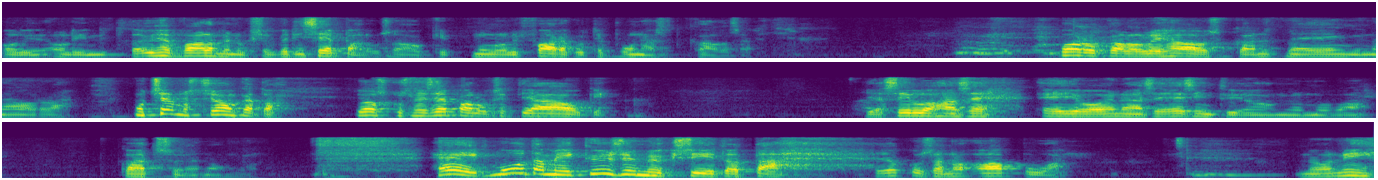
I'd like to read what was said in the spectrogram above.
Olin, olin tota yhden valmennuksen, vedin sepalus auki. Mulla oli farkut ja punaiset kalsarit porukalla oli hauskaa, nyt me jengi nauraa. Mutta semmoista se on, kato. Joskus ne sepalukset jää auki. Ja silloinhan se ei ole enää se esiintyjäongelma, vaan katsojan ongelma. Hei, muutamia kysymyksiä. Tota, joku sanoi apua. No niin,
